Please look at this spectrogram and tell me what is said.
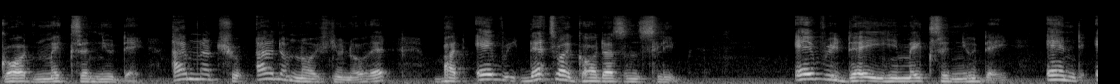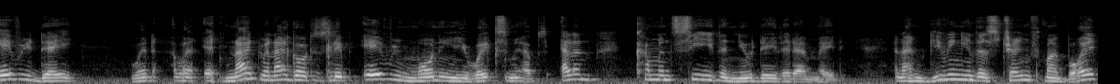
God makes a new day. I'm not sure. I don't know if you know that, but every that's why God doesn't sleep. Every day he makes a new day. And every day when, when at night when I go to sleep, every morning he wakes me up. Alan, come and see the new day that I made. And I'm giving you the strength, my boy,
